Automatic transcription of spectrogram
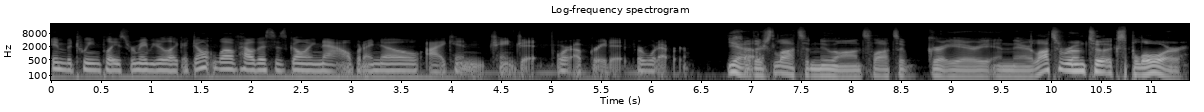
in between place where maybe you're like, I don't love how this is going now, but I know I can change it or upgrade it or whatever. Yeah, So- there's lots of nuance, lots of gray area in there, lots of room to explore,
